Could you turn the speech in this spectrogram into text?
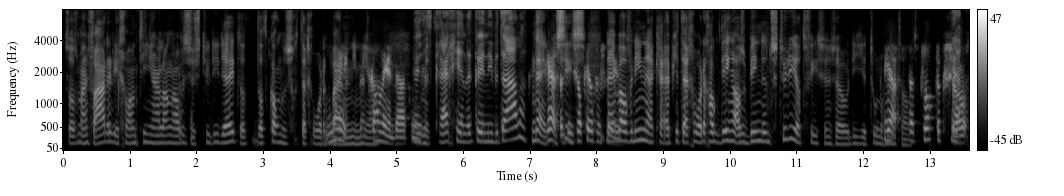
zoals mijn vader, die gewoon tien jaar lang over zijn studie deed. Dat, dat kan dus tegenwoordig nee, bijna niet meer. Dat kan inderdaad niet. Nee, dat krijg je en dat kun je niet betalen. Nee, ja, precies. dat is ook heel vervelend. Nee, bovendien uh, heb je tegenwoordig ook dingen als bindend studieadvies en zo, die je toen nog ja, niet had. dat klopt ook zo. Ja.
